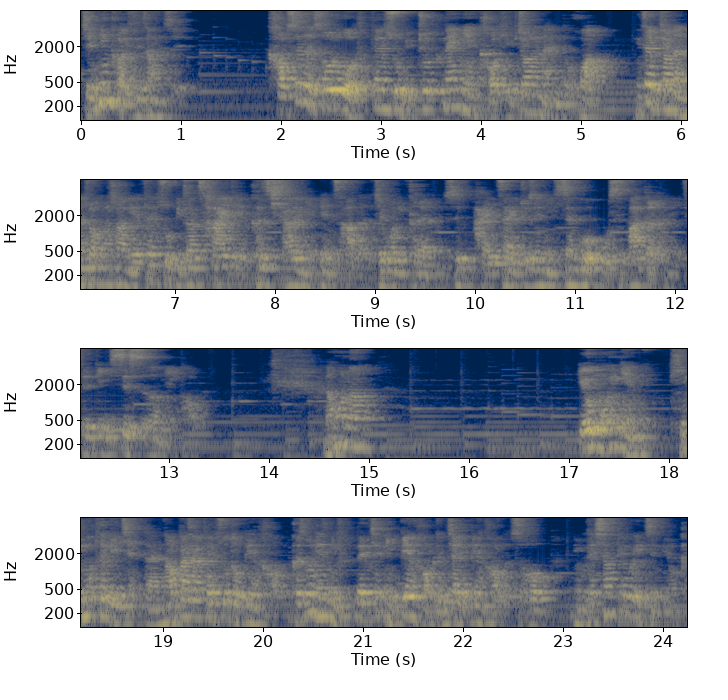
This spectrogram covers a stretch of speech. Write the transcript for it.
检定考也是这样子，考试的时候如果分数比就那一年考题比较难的话。你在比较难的状况下，你的分数比较差一点，可是其他人也变差了，结果你可能是排在就是你胜过五十八个人，你是第四十二名好了。然后呢，有某一年题目特别简单，然后大家分数都变好了，可是问题是你人家你变好，人家也变好的时候，你们的相对位置没有改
